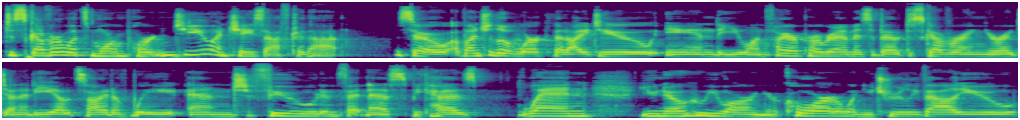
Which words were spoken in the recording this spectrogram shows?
discover what's more important to you and chase after that. So, a bunch of the work that I do in the You on Fire program is about discovering your identity outside of weight and food and fitness because when you know who you are in your core, when you truly value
